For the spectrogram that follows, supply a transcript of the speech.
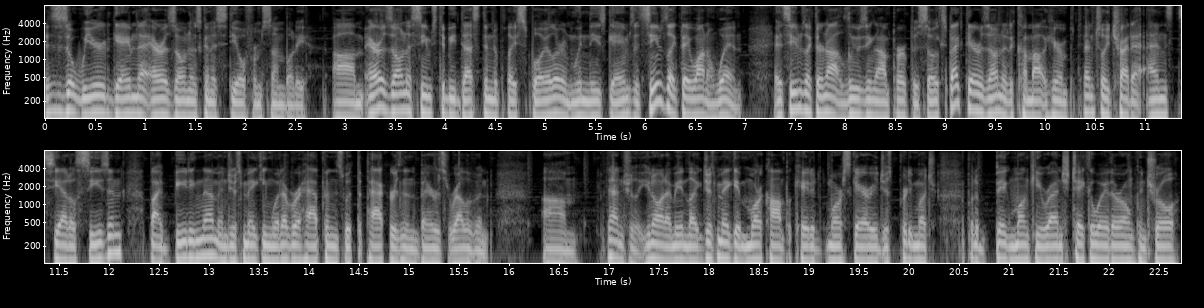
this is a weird game that Arizona is going to steal from somebody. Um, Arizona seems to be destined to play spoiler and win these games. It seems like they want to win. It seems like they're not losing on purpose. So expect Arizona to come out here and potentially try to end Seattle's season by beating them and just making whatever happens with the Packers and the Bears relevant. Um, potentially, you know what I mean? Like just make it more complicated, more scary. Just pretty much put a big monkey wrench, take away their own control.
